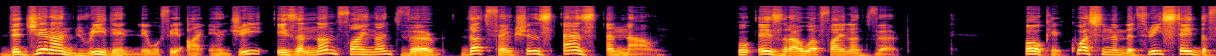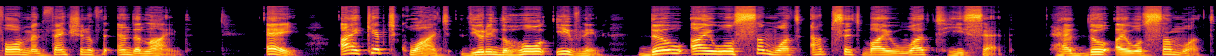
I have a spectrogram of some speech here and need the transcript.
The gerund reading اللي هو فيه ing is a non-finite verb that functions as a noun و is راه هو finite verb Okay, question number three state the form and function of the underlined A. I kept quiet during the whole evening though I was somewhat upset by what he said had though I was somewhat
